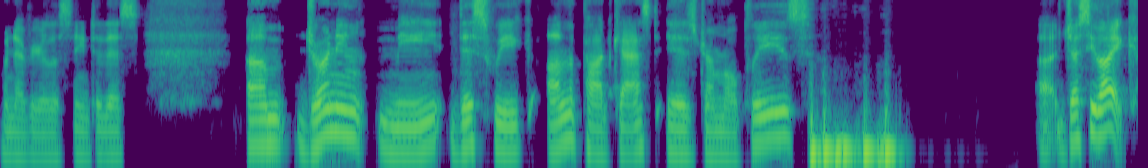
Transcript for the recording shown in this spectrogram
whenever you're listening to this. Um, joining me this week on the podcast is drumroll, please, uh, Jesse Like.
